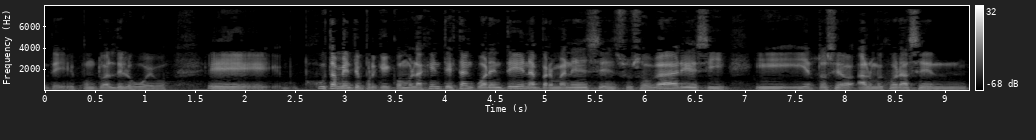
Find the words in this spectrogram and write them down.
de, puntual de los huevos. Eh, justamente porque como la gente está en cuarentena, permanece en sus hogares y, y, entonces a, lo mejor hacen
